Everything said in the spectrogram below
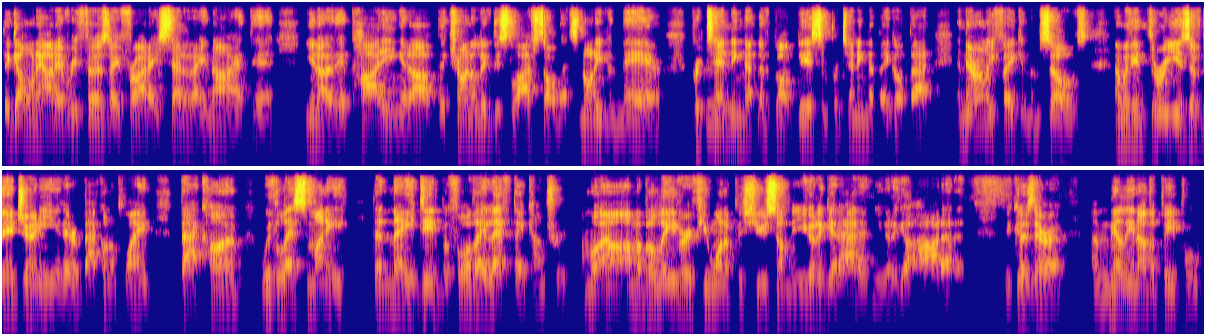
they're going out every Thursday, Friday, Saturday night. They're, you know, they're partying it up. They're trying to live this lifestyle that's not even there, pretending mm. that they've got this and pretending that they got that. And they're only faking themselves. And within three years of their journey here, they're back on a plane, back home with less money than they did before they left their country. I'm a, I'm a believer if you want to pursue something, you got to get at it and you got to go hard at it because there are a million other people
